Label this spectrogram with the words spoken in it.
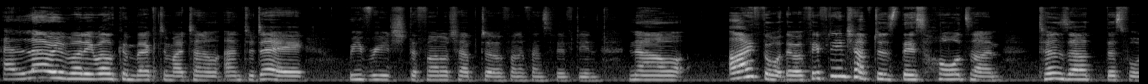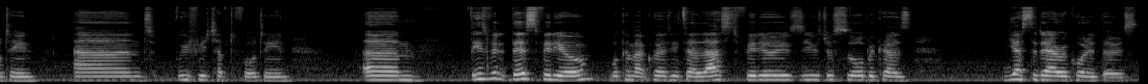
Hello everybody, welcome back to my channel and today we've reached the final chapter of Final Fantasy 15. Now, I thought there were 15 chapters this whole time. Turns out there's 14 and we've reached chapter 14. Um, these vid this video will come out closely to the last videos you just saw because yesterday I recorded those.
